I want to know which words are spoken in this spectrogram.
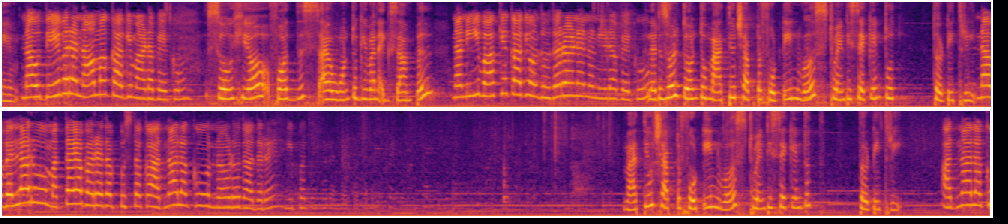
name. ನಾವು ದೇವರ ನಾಮಕ್ಕಾಗಿ ಮಾಡಬೇಕು So here for this I want to give an example. ನಾನು ಈ ವಾಕ್ಯಕ್ಕಾಗಿ ಒಂದು ಉದಾಹರಣೆಯನ್ನು ನೀಡಬೇಕು Let us all turn to Matthew chapter 14 verse 22nd to 33. ನಾವೆಲ್ಲರೂ ಮತ್ತಾಯ ಬರೆದ ಪುಸ್ತಕ ಹದಿನಾಲ್ಕು ರಿಂದ ಇಪ್ಪತ್ತೊಂದರಿಂದ Matthew chapter 14 verse 22 to 33. ಹದಿನಾಲ್ಕು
